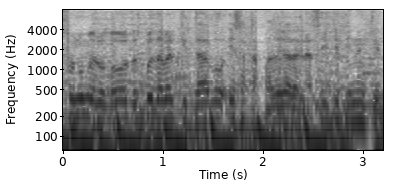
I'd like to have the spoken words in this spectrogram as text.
Paso número 2, después de haber quitado esa tapadera del aceite, tienen que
